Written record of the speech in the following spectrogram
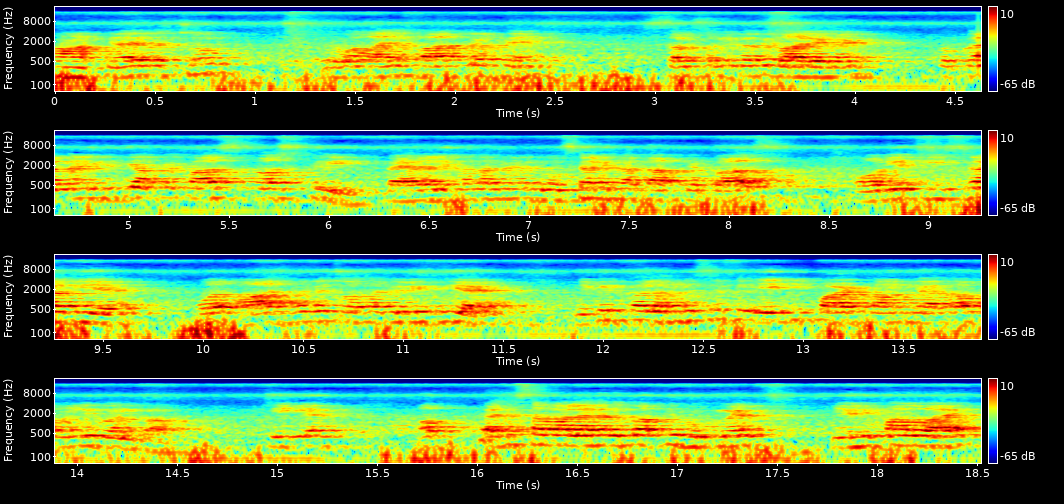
हाँ क्या है बच्चों? आज हम बात करते हैं सर्व समीकरण के बारे में। तो कल लिखी थी आपके पास फ़र्स्ट थ्री पहला लिखा था मैंने, दूसरा लिखा था आपके पास, और ये तीसरा भी है। और आज मैंने चौथा भी लिख दिया है। लेकिन कल हमने सिर्फ़ एक ही पार्ट काम किया था ओनली वन का। ठीक है? अब कैसे सवाल आएगा देखो आपकी बुक में, ये लिखा हुआ है,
